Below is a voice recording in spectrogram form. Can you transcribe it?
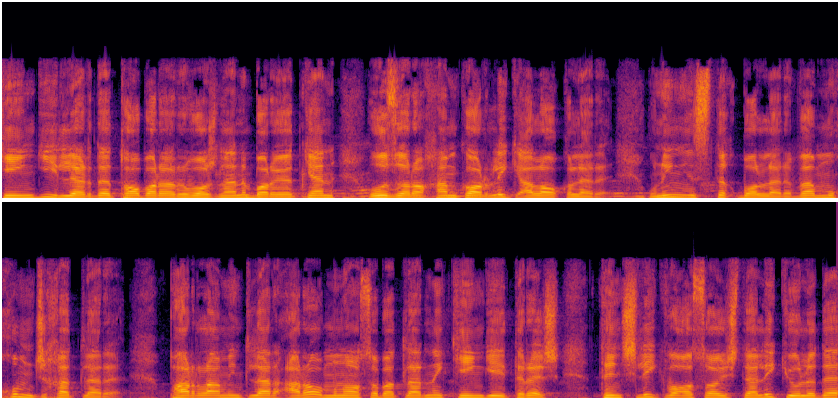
keyingi yillarda tobora rivojlanib borayotgan o'zaro hamkorlik aloqalari uning istiqbollari va muhim jihatlari parlamentlararo munosabatlarni kengaytirish tinchlik va osoyishtalik yo'lida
